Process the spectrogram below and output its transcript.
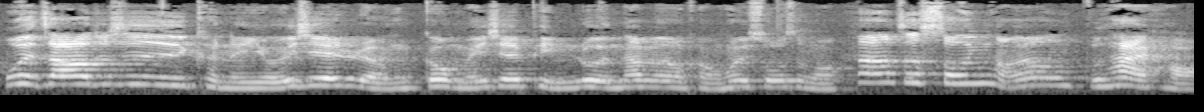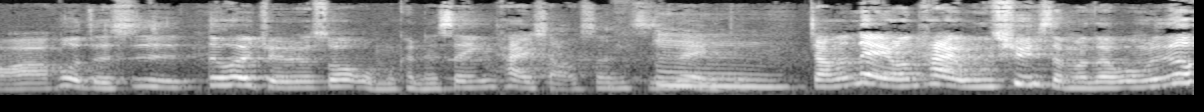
我也知道，就是可能有一些人跟我们一些评论，他们可能会说什么？啊，这收音好像不太好啊，或者是就会觉得说我们可能声音太小声之类的，讲的内容太无趣什么的，我们都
